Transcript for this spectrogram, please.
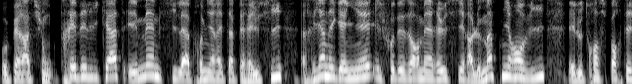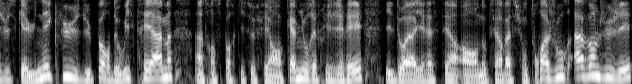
Opération opération très délicate et même si la première étape est réussie, rien n'est gagné. Il faut désormais réussir à le maintenir en vie et le transporter jusqu'à une écluse du port de Ouistreham, un transport qui se fait en camion réfrigéré. Il doit y rester en observation trois jours avant de juger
